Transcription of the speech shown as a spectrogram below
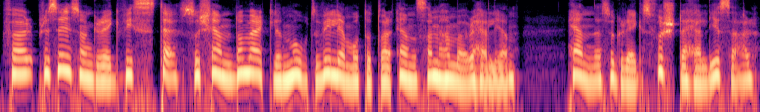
För precis som Greg visste så kände hon verkligen motvilja mot att vara ensam hemma över helgen. Hennes och Gregs första helg isär.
